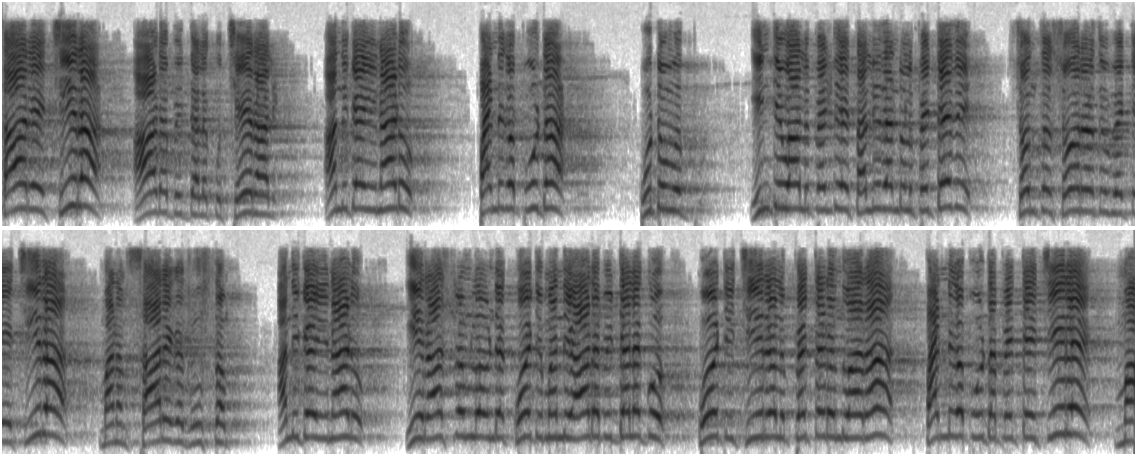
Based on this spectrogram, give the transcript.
సారే చీర ఆడబిడ్డలకు చేరాలి. అందుకే ఈనాడు పండుగ పూట కుటుంబ ఇంటి వాళ్ళు పెట్టే తల్లిదండ్రులు పెట్టేది సొంత సోరదు పెట్టే చీర మనం సారెగా చూస్తాం. అందుకే ఈనాడు ఈ రాష్ట్రంలో ఉండే కోటి మంది ఆడబిడ్డలకు కోటి చీరలు పెట్టడం ద్వారా పండుగ పూట పెట్టే చీరే మా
